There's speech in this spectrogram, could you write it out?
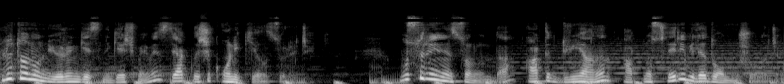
Plüton'un yörüngesini geçmemiz yaklaşık 12 yıl sürecek. Bu sürenin sonunda artık dünyanın atmosferi bile donmuş olacak.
